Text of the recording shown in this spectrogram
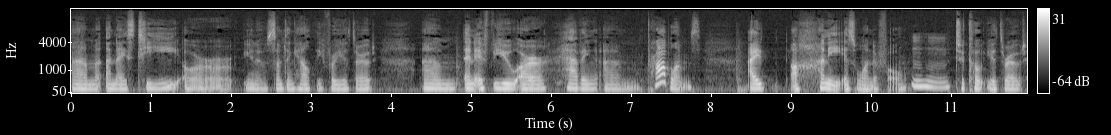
um, a nice tea, or you know something healthy for your throat. Um, and if you are having um, problems, I uh, honey is wonderful to coat your throat.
